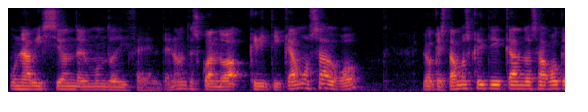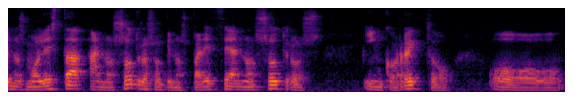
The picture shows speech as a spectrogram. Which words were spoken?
una visión del mundo diferente, ¿no? Entonces cuando criticamos algo, lo que estamos criticando es algo que nos molesta a nosotros o que nos parece a nosotros incorrecto o,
